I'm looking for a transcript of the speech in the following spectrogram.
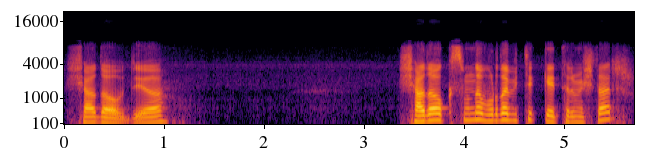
Shadow diyor. Shadow kısmında burada bir tık getirmişler.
